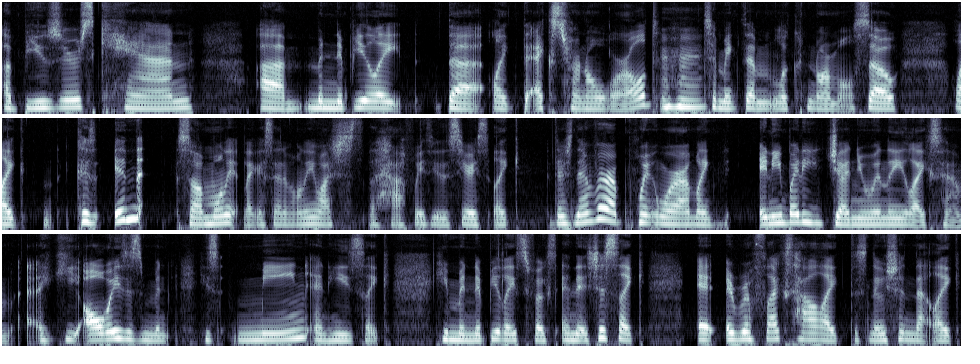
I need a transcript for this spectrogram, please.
abusers can um, manipulate the like the external world to make them look normal. So, like, because in the, so I'm only like I said I've only watched the halfway through the series. Like, there's never a point where I'm like anybody genuinely likes him. Uh, He always is. Man- he's mean and he's like he manipulates folks, and it's just like it, it reflects how like this notion that like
